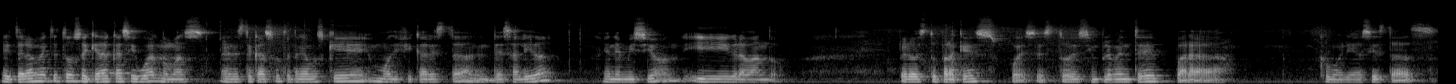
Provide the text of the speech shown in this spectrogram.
Literalmente todo se queda casi igual, nomás en este caso tendríamos que modificar esta de salida en emisión y grabando. Pero esto para qué es? Pues esto es simplemente para, como diría, si estás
